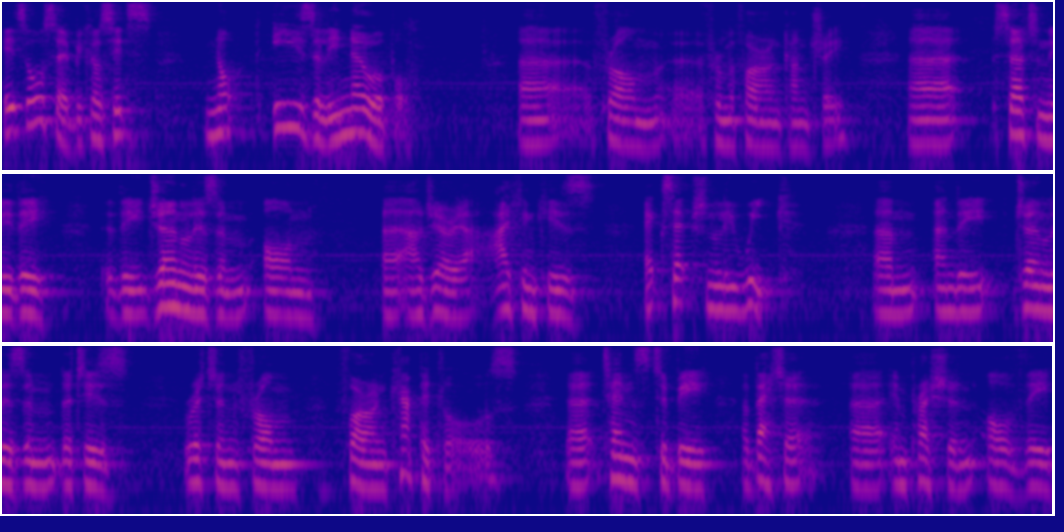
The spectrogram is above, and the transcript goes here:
it's also because it's not easily knowable uh, from, uh, from a foreign country. Uh, certainly the, the journalism on uh, Algeria, I think, is exceptionally weak. Um, and the journalism that is written from foreign capitals uh, tends to be a better impression of the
